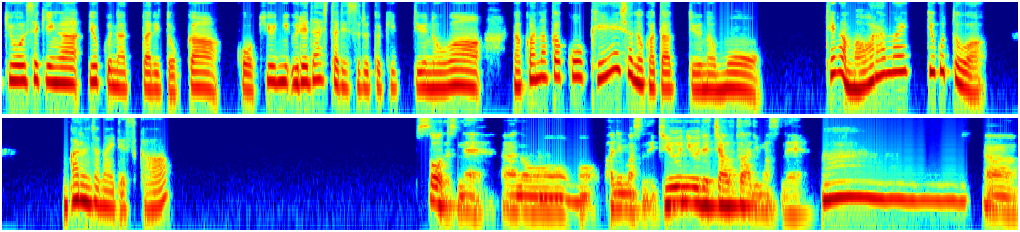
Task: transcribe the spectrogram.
業績が良くなったりとか、こう、急に売れ出したりするときっていうのは、なかなかこう、経営者の方っていうのも、手が回らないっていうことは、あるんじゃないですか？そうですね。あのーうん、ありますね。牛乳でちゃうとありますね。うん。あ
